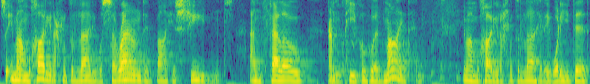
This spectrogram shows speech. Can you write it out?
So Imam Bukhari rahmatullahi was surrounded by his students and fellow and people who admired him. Imam Bukhari rahmatullahi what he did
